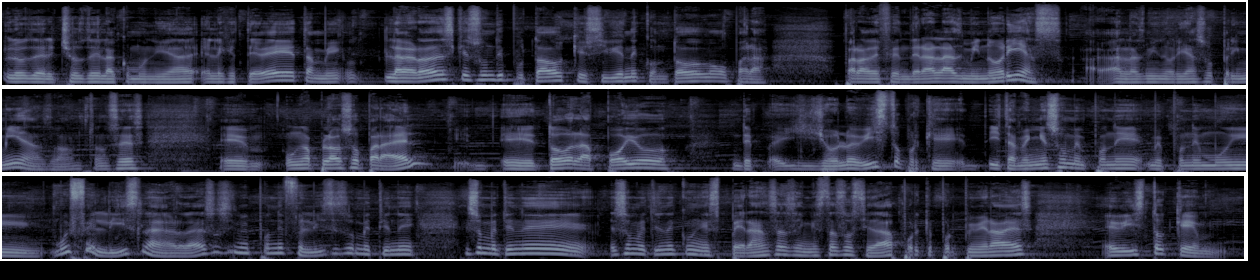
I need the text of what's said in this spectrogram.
los derechos de la comunidad LGTB también. La verdad es que es un diputado que sí viene con todo para, para defender a las minorías, a, las minorías oprimidas, Entonces, eh, un aplauso para él, eh, todo el apoyo y yo lo he visto porque y también eso me pone me pone muy muy feliz la verdad eso sí me pone feliz eso me tiene eso me tiene eso me tiene con esperanzas en esta sociedad porque por primera vez he visto que,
